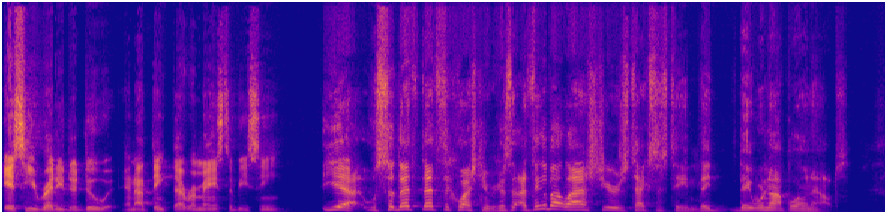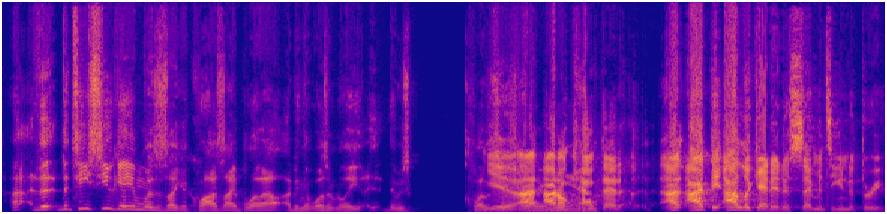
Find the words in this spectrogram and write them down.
Is he ready to do it? And I think that remains to be seen. Yeah, so that's that's the question here because I think about last year's Texas team. They they were not blown out. Uh, the the TCU game was like a quasi blowout. I mean, it wasn't really. It was close. Yeah, I, I don't count that. I, I think I look at it as seventeen to three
